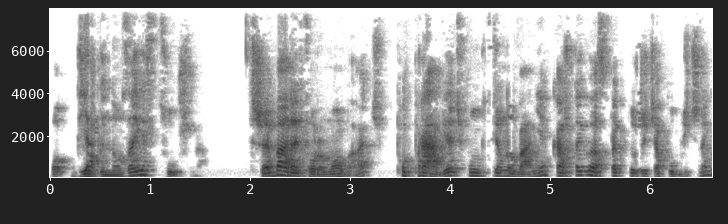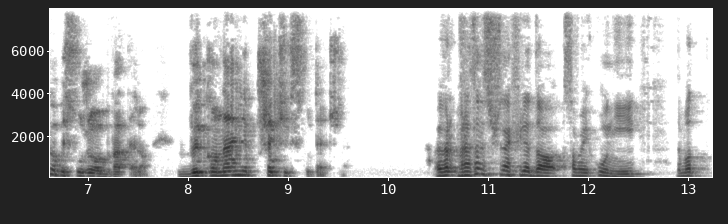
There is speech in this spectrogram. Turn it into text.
Bo diagnoza jest słuszna. Trzeba reformować, poprawiać funkcjonowanie każdego aspektu życia publicznego, by służył obywatelom. Wykonanie przeciwskuteczne. Wracając jeszcze na chwilę do samej Unii, no bo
